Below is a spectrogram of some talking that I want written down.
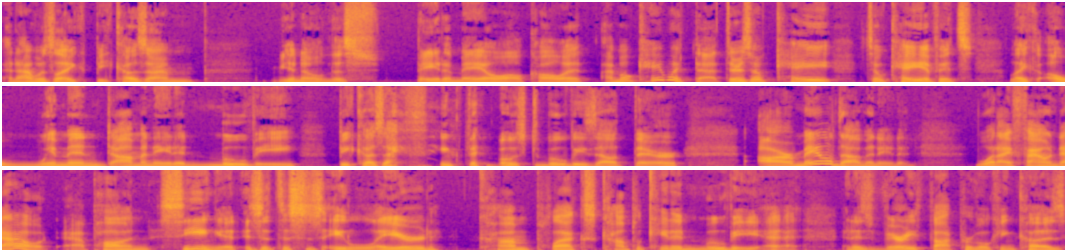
And I was like, because I'm, you know, this beta male, I'll call it. I'm okay with that. There's okay. It's okay if it's like a women dominated movie because I think that most movies out there are male dominated. What I found out upon seeing it is that this is a layered, complex, complicated movie and is very thought provoking because,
